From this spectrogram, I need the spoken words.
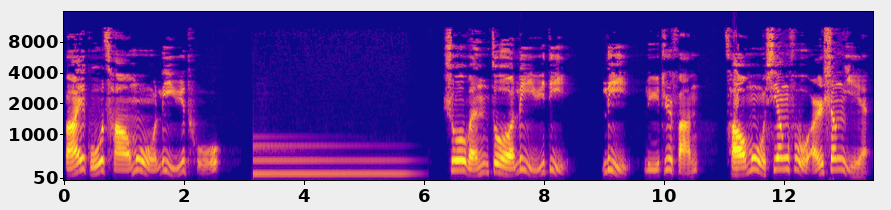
白骨草木立于土。说文作立于地，立履之反，草木相附而生也。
